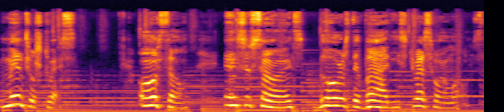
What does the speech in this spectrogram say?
mental stress. Also, exercise lowers the body's stress hormones.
